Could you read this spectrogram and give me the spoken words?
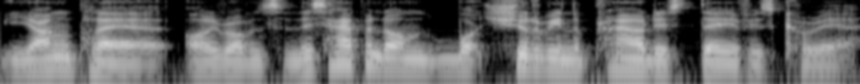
young player, Ollie Robinson. This happened on what should have been the proudest day of his career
